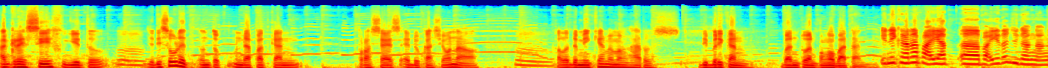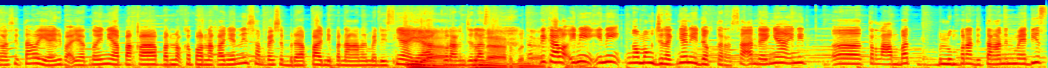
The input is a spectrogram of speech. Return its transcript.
agresif gitu. Jadi sulit untuk mendapatkan proses edukasional. Hmm. Kalau demikian memang harus diberikan bantuan pengobatan. Ini karena Pak Yat, eh, Pak Yatno juga nggak ngasih tahu ya ini Pak Yatno ini apakah keponakannya ini sampai seberapa nih penanganan medisnya ya Iya, kurang jelas. benar, benar. Tapi kalau ini ini ngomong jeleknya nih dokter, seandainya ini eh, terlambat belum pernah ditanganin medis,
